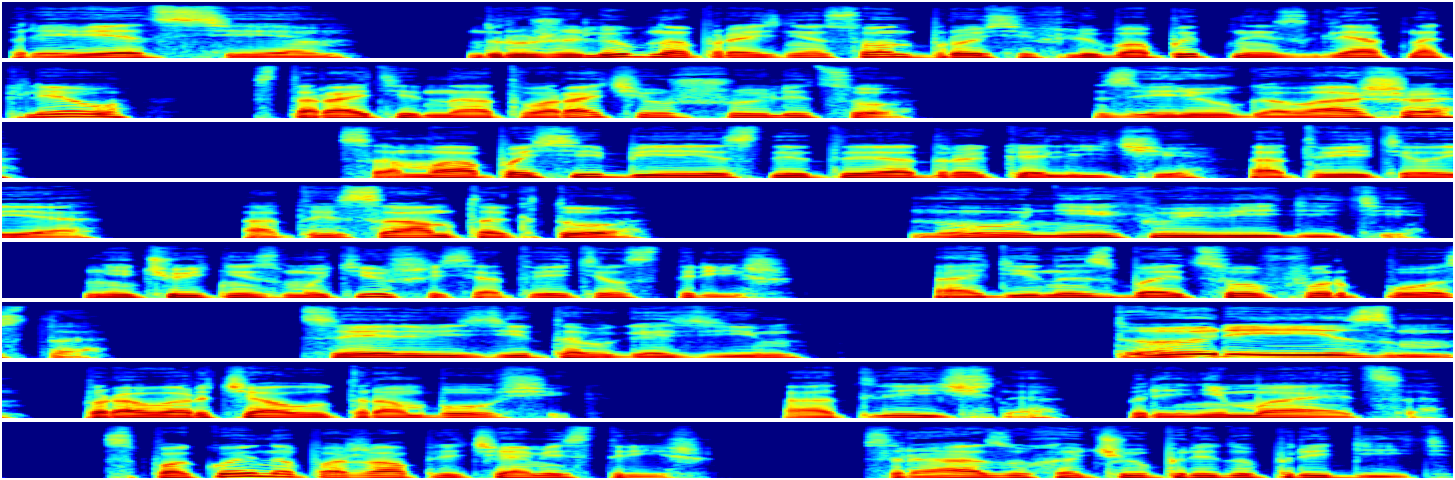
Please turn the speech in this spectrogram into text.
«Привет всем», — дружелюбно произнес он, бросив любопытный взгляд на Клео, старательно отворачивавшую лицо. «Зверюга ваша?» «Сама по себе, если ты Адракаличи», — ответил я. «А ты сам-то кто?» «Ну, них вы видите», — ничуть не смутившись, ответил Стриж. «Один из бойцов форпоста. Цель визита в Газим». «Туризм», — проворчал утрамбовщик. Отлично, принимается. Спокойно пожал плечами Стриж. Сразу хочу предупредить.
